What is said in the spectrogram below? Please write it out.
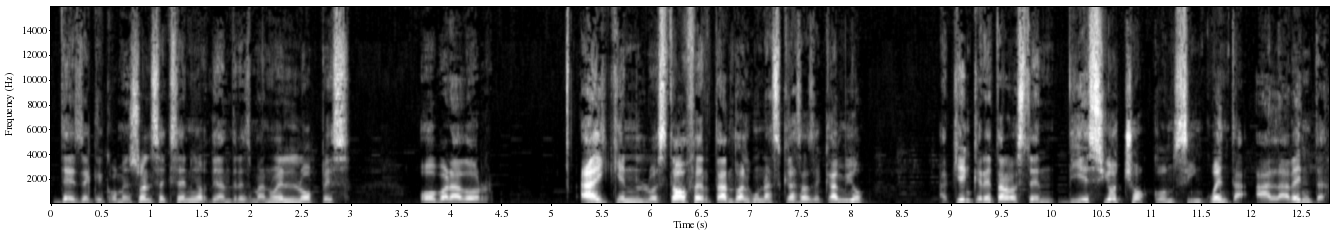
desde que comenzó el sexenio de Andrés Manuel López Obrador. Hay quien lo está ofertando algunas casas de cambio aquí en Querétaro hasta en 18,50 a la venta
